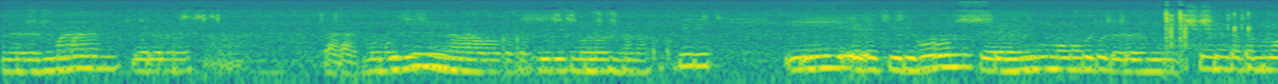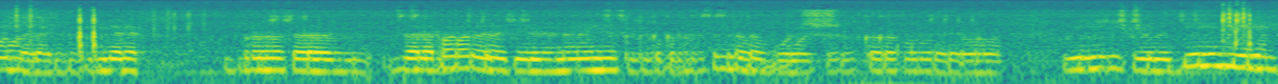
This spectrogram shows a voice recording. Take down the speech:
Нажимаем первое самое. Так, магазин навыков здесь можно купить. И эти бонусы, они могут э, чем-то помогать. Например, просто зарабатывать на несколько процентов больше, как вот это. Увеличивать деньги,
